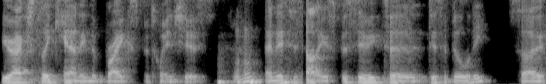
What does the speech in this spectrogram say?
you're actually counting the breaks between shifts, mm-hmm. and this is something specific to disability. So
